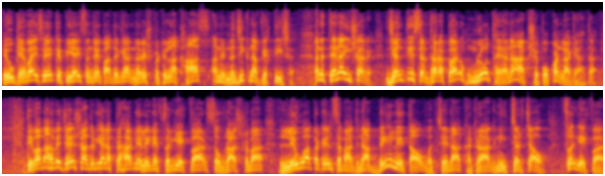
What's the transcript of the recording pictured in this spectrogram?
એવું કહેવાય છે કે પીઆઈ સંજય પાદરિયા નરેશ પટેલના ખાસ અને નજીકના વ્યક્તિ છે. અને તેના ઈશારે જયંતિ સરધારા પર પર હુમલો થયાના આક્ષેપો પણ લાગ્યા હતા. તેવામાં હવે જયેશ રાદડિયાના પ્રહારને લઈને ફરી એકવાર સૌરાષ્ટ્રમાં લેઉવા પટેલ સમાજના બે નેતાઓ વચ્ચેના ખટરાગની ચર્ચાઓ ફરી એકવાર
